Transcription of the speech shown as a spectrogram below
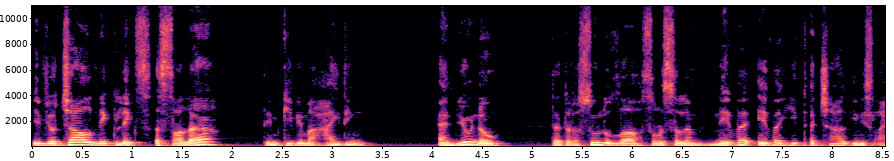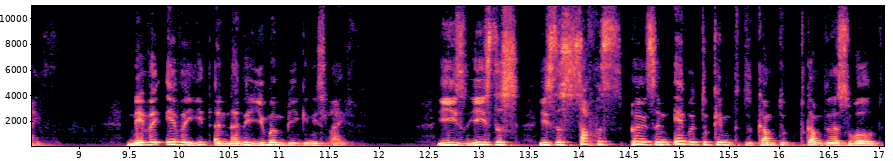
if your child neglects a salah, then give him a hiding. And you know that Rasulullah never ever hit a child in his life. Never ever hit another human being in his life. He's, he's, the, he's the softest person ever to come to, to come to, to come to this world.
